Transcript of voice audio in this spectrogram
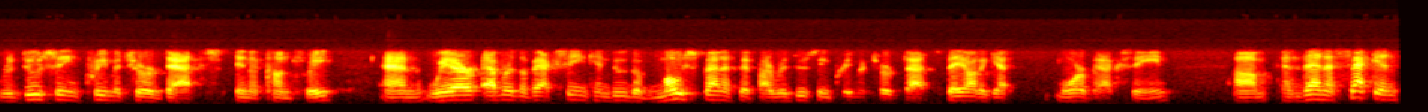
reducing premature deaths in a country and wherever the vaccine can do the most benefit by reducing premature deaths, they ought to get more vaccine. Um, and then a second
